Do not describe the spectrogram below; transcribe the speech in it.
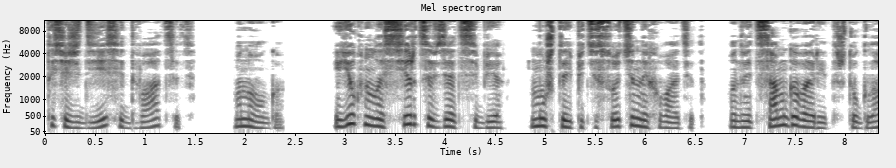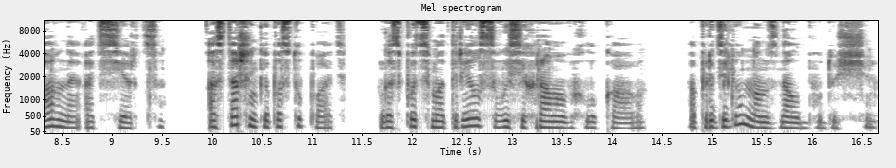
Тысяч десять, двадцать. Много. И ёкнуло сердце взять себе, муж-то и пятисотенный хватит. Он ведь сам говорит, что главное от сердца. А старшенькой поступать. Господь смотрел с выси храмовых лукаво. Определенно он знал будущее.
